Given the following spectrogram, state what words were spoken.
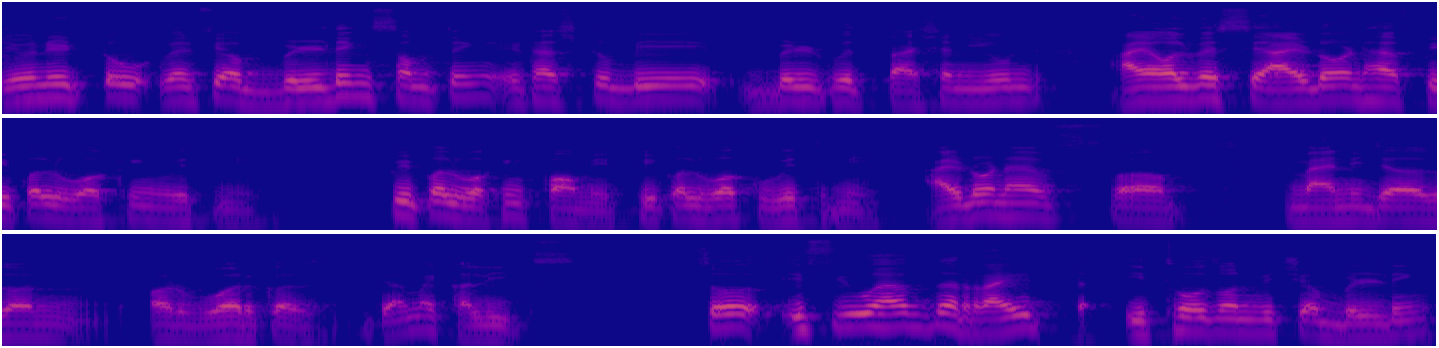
You need to, if you're building something, it has to be built with passion. You, I always say, I don't have people working with me, people working for me, people work with me. I don't have uh, managers or, or workers, they are my colleagues. So if you have the right ethos on which you're building,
